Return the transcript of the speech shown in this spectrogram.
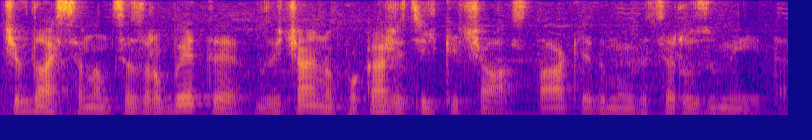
чи вдасться нам це зробити, звичайно, покаже тільки час. Так, я думаю, ви це розумієте.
